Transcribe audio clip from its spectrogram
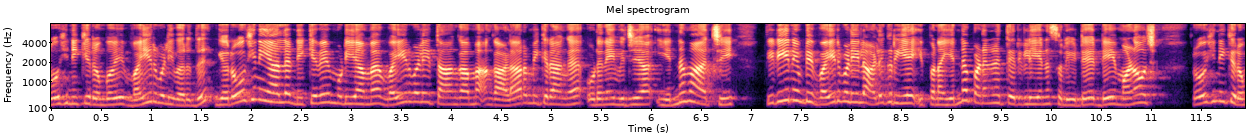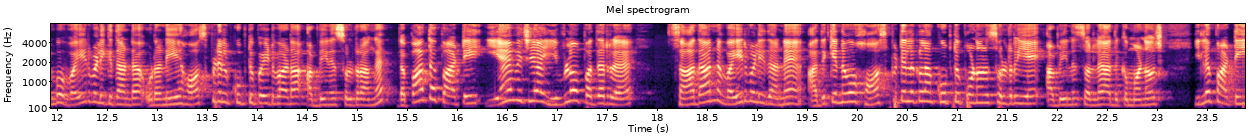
ரோஹிணிக்கு ரொம்பவே வயிறு வலி வருது. இங்கே ரோஹிணியால் நிற்கவே முடியாமல் வயிறு வலி தாங்காமல் அங்கே அழ ஆரம்பிக்கிறாங்க. உடனே விஜயா என்னம்மா ஆச்சு? திடீர்னு இப்படி வயிறு வலியில் அழுகுறியே? இப்போ நான் என்ன பண்ணேன்னு தெரியலையேன்னு சொல்லிட்டு டே மனோஜ் ரோஹிணிக்கு ரொம்ப வயிறு வலிக்குதாண்டா? உடனே ஹாஸ்பிட்டல் கூப்பிட்டு போயிட்டு வாடா அப்படின்னு சொல்றாங்க. இதை பார்த்த பாட்டி ஏன் விஜயா இவ்வளோ பதற சாதாரண வயிறு வலி தானே அதுக்கு என்னவோ ஹாஸ்பிட்டலுக்கெல்லாம் கூப்பிட்டு போனோன்னு சொல்றியே அப்படின்னு சொல்ல அதுக்கு மனோஜ் இல்லை பாட்டி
